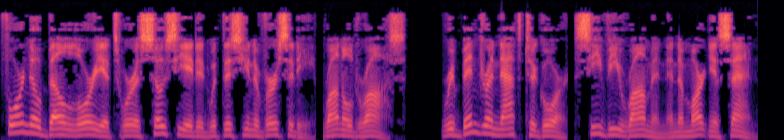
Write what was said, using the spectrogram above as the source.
Four Nobel laureates were associated with this university, Ronald Ross. Rabindra Nath Tagore, C. V. Raman and Amartya Sen.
